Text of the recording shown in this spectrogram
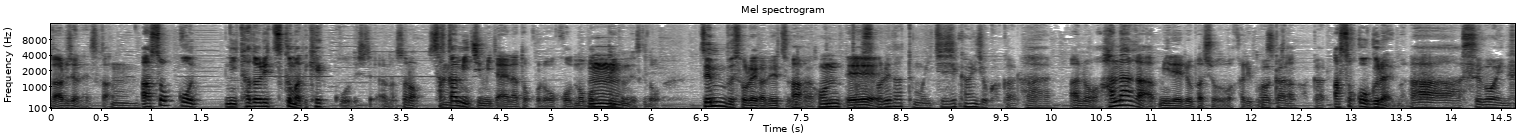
があるじゃないですか。うんあそこにたどり着くまで結構でしたよ。あの、その坂道みたいなところをこう登っていくんですけど、全部それが列にあ。あ、なってて、それだともう1時間以上かかる。はい。あの、花が見れる場所わかりまわすか？かるわかる。あそこぐらいまで。ああ、すごいね。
